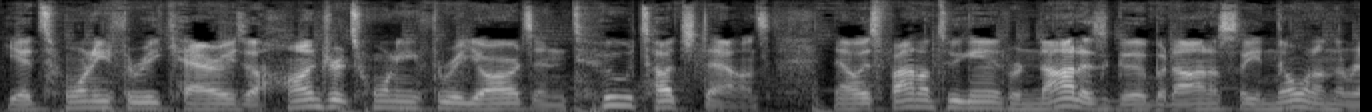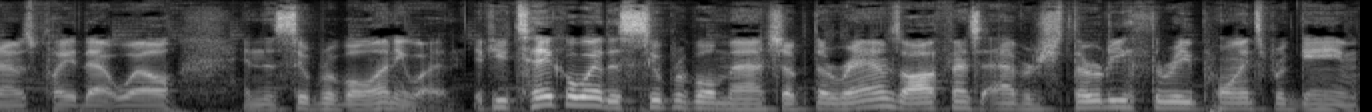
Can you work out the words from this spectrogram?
he had 23 carries, 123 yards, and two touchdowns. Now, his final two games were not as good, but honestly, no one on the Rams played that well in the Super Bowl anyway. If you take away the Super Bowl matchup, the Rams offense averaged 33 points per game,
